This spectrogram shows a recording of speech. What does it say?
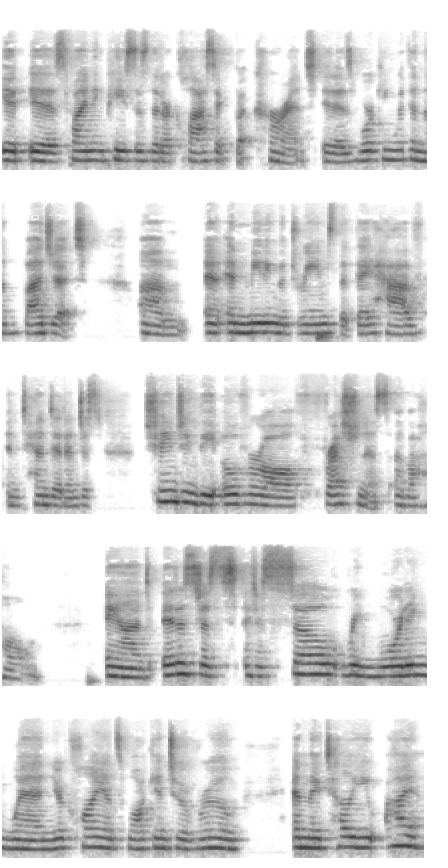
It is finding pieces that are classic but current. It is working within the budget um, and, and meeting the dreams that they have intended and just changing the overall freshness of a home and it is just it is so rewarding when your clients walk into a room and they tell you i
